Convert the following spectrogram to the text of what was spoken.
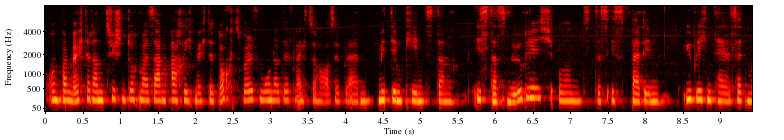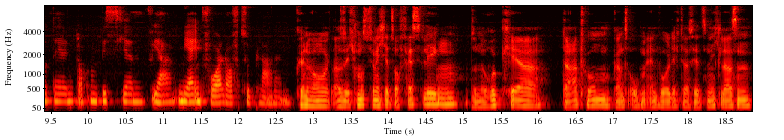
und man möchte dann zwischendurch mal sagen, ach, ich möchte doch zwölf Monate vielleicht zu Hause bleiben mit dem Kind, dann ist das möglich und das ist bei den üblichen Teilzeitmodellen doch ein bisschen ja, mehr im Vorlauf zu planen. Genau, also ich musste mich jetzt auch festlegen, so eine Rückkehrdatum, ganz oben end wollte ich das jetzt nicht lassen.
